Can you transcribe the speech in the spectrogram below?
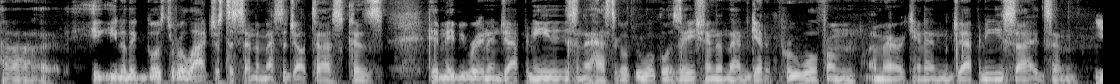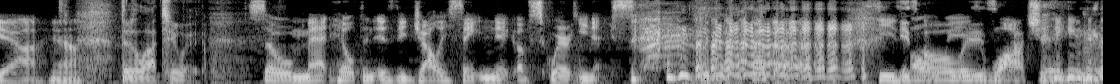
uh, you know, it goes through a lot just to send a message out to us because it may be written in Japanese and it has to go through localization and then get approval from American and Japanese sides, and Yeah. Yeah. there's a lot to it. So Matt Hilton is the Jolly Saint Nick of Square Enix. He's, He's always, always watching.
